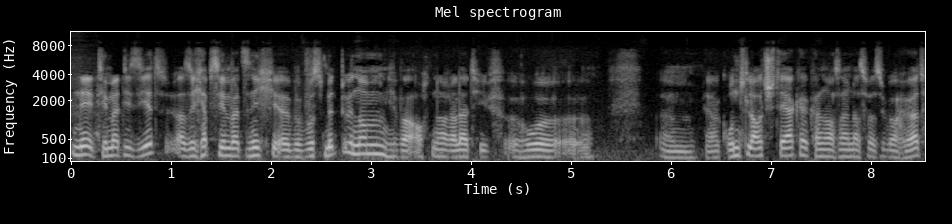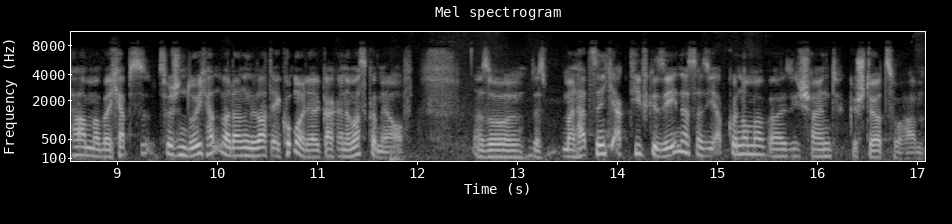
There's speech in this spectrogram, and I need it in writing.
Nee, thematisiert. Also ich habe es jedenfalls nicht äh, bewusst mitgenommen. Hier war auch eine relativ äh, hohe ähm, ja, Grundlautstärke. Kann auch sein, dass wir es überhört haben. Aber ich habe es zwischendurch hatten wir dann gesagt, ey, guck mal, der hat gar keine Maske mehr auf. Also das, man hat es nicht aktiv gesehen, dass er sie abgenommen hat, weil sie scheint gestört zu haben.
